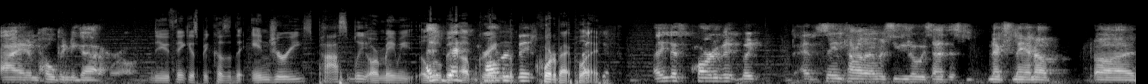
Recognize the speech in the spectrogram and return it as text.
I am hoping to God I'm wrong. Do you think it's because of the injuries, possibly, or maybe a little bit upgrading of the quarterback play? I think that's part of it, but at the same time, MSU's always had this next man up uh,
